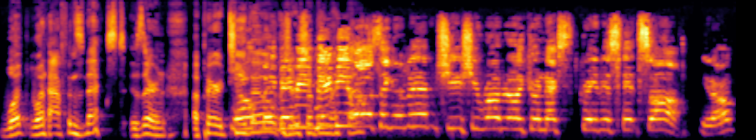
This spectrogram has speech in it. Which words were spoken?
what what happens next? Is there an aperitivo? Well, maybe Is there maybe, maybe like I that? was thinking of him. She she wrote like her next greatest hit song. You know,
